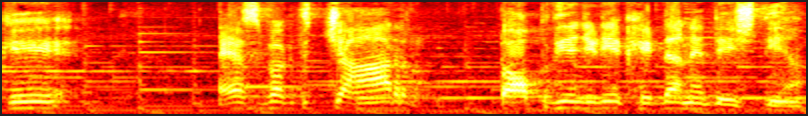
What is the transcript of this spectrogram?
ਕਿ ਇਸ ਵਕਤ ਚਾਰ ਟੌਪ ਦੀਆਂ ਜਿਹੜੀਆਂ ਖੇਡਾਂ ਨੇ ਦੇਸ਼ ਦੀਆਂ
